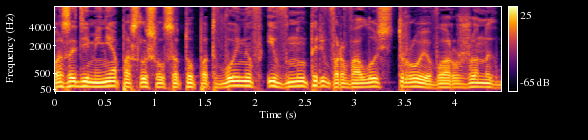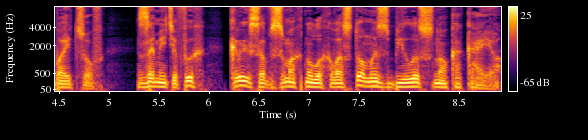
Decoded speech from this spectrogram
Позади меня послышался топот воинов, и внутрь ворвалось трое вооруженных бойцов. Заметив их, крыса взмахнула хвостом и сбила с ног Акаю.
